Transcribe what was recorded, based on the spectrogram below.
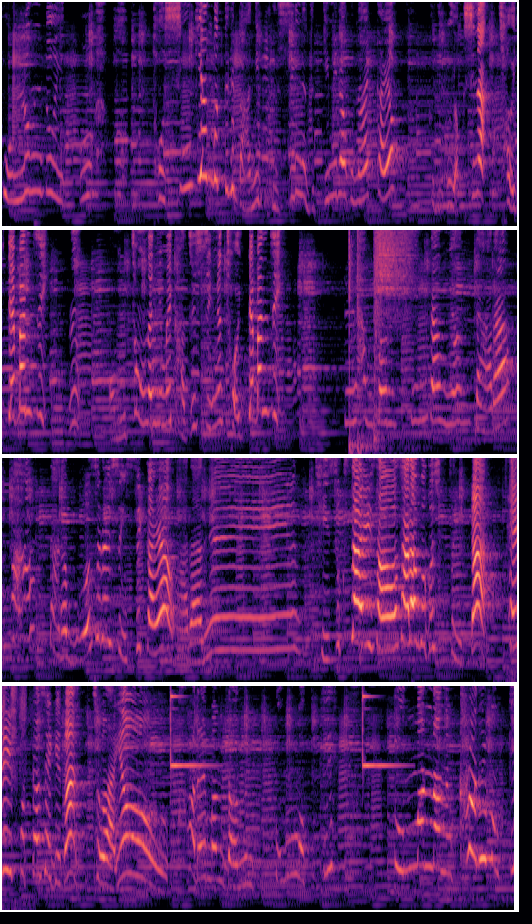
골룸도 있고 어, 더 신기한 것들을 많이 볼 수 있는 느낌이라고나 할까요? 그리고 역시나 절대 반지! 응, 엄청난 힘을 가질 수 있는 절대 반지를 한번 낀다면 나라? 나라 무엇을 할 수 있을까요? 나라는 기숙사에서 살아보고 싶으니까 해리포터 세계관 좋아요! 카레만 나는 똥 먹기? 똥 만 나는 카레 먹기?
